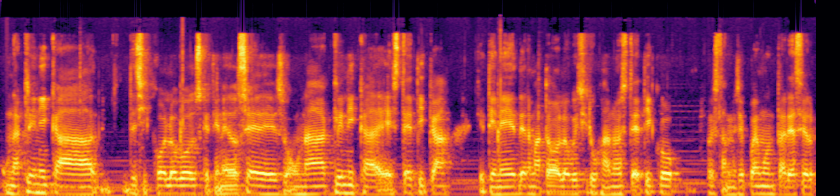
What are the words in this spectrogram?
una clínica de psicólogos que tiene dos sedes o una clínica de estética que tiene dermatólogo y cirujano estético, pues también se puede montar y hacer,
